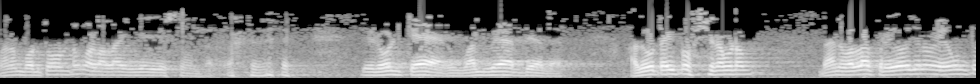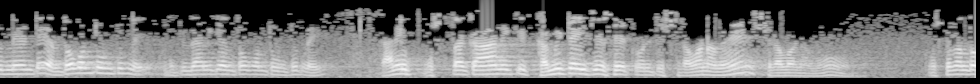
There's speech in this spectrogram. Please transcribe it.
మనం పడుతూ ఉంటాం వాళ్ళు అలా ఎంజాయ్ చేస్తూ ఉంటారు. They don't care one way or the other అదో టైప్ ఆఫ్ శ్రవణం. దానివల్ల ప్రయోజనం ఏముంటుంది అంటే ఎంతో కొంత ఉంటుంది. ప్రతిదానికి ఎంతో కొంత ఉంటుంది. కానీ పుస్తకానికి కమిట్ అయి చేసేటువంటి శ్రవణమే శ్రవణము. పుస్తకంతో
